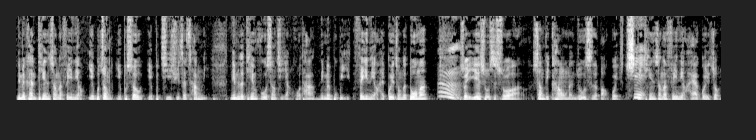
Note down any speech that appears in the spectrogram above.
你们看天上的飞鸟，也不种，也不收，也不积蓄在仓里，你们的天赋尚且养活它，你们不比飞鸟还贵重的多吗？嗯。所以耶稣是说啊，上帝看我们如此的宝贵，是比天上的飞鸟还要贵重。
